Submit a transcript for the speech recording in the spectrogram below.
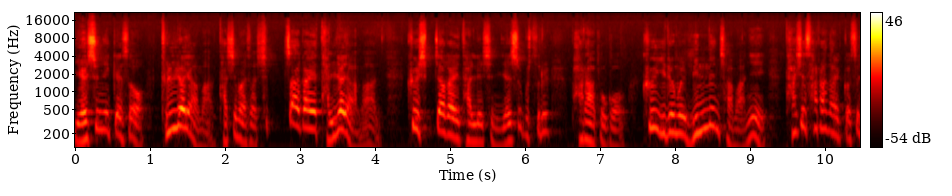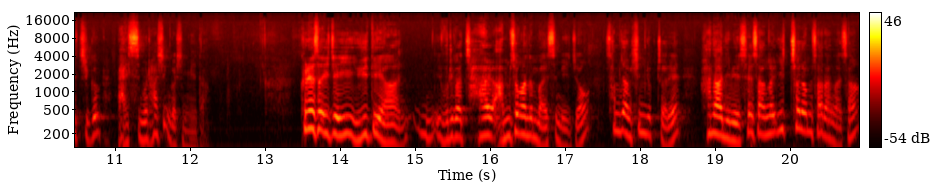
예수님께서 들려야만 다시 말해서 십자가에 달려야만 그 십자가에 달리신 예수 그리스도를 바라보고 그 이름을 믿는 자만이 다시 살아날 것을 지금 말씀을 하신 것입니다. 그래서 이제 이 위대한 우리가 잘 암송하는 말씀이죠. 3장 16절에 하나님이 세상을 이처럼 사랑하사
